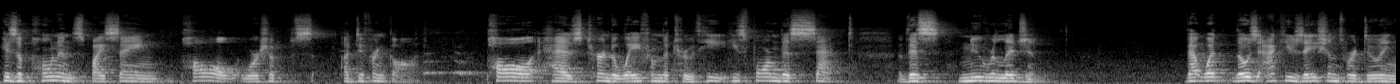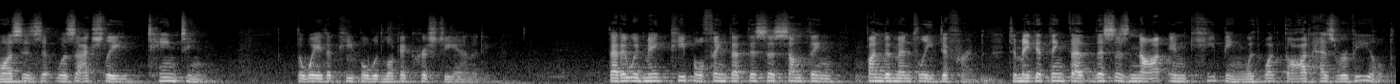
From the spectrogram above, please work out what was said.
his opponents, by saying Paul worships a different God, Paul has turned away from the truth. He, he's formed this sect, this new religion. That what those accusations were doing was, is it was actually tainting the way that people would look at Christianity. That it would make people think that this is something fundamentally different, to make it think that this is not in keeping with what God has revealed,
